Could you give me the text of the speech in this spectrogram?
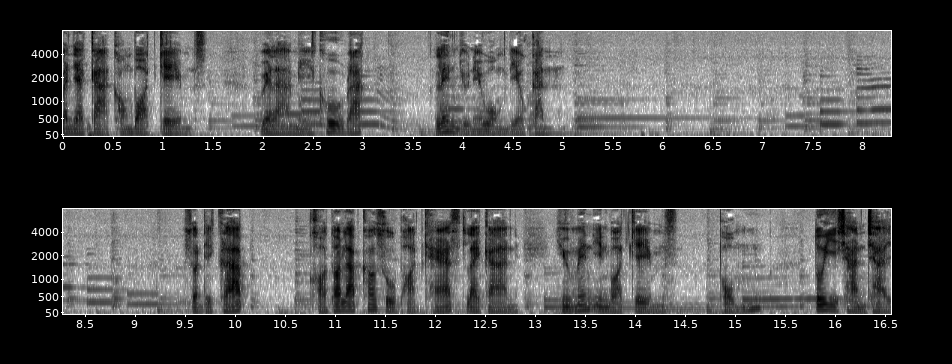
บรรยากาศของบอร์ดเกมส์ เวลามีคู่รักเล่นอยู่ในวงเดียวกัน สวัสดีครับ ขอต้อนรับเข้าสู่พอดแคสต์รายการ Human in Board Games ผม ตุ้ยชานชัย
